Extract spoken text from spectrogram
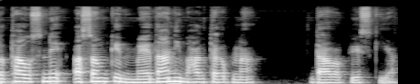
तथा उसने असम के मैदानी भाग तक अपना दावा पेश किया।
